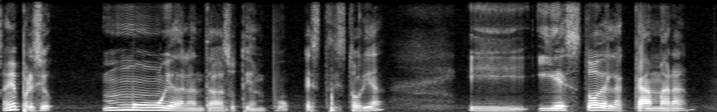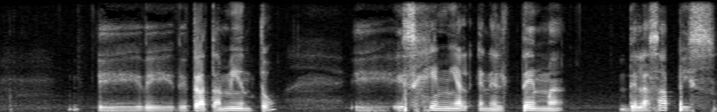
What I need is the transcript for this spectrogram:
A mí me pareció muy adelantada su tiempo esta historia y, esto de la cámara eh, de, tratamiento eh, es genial en el tema de las APIs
